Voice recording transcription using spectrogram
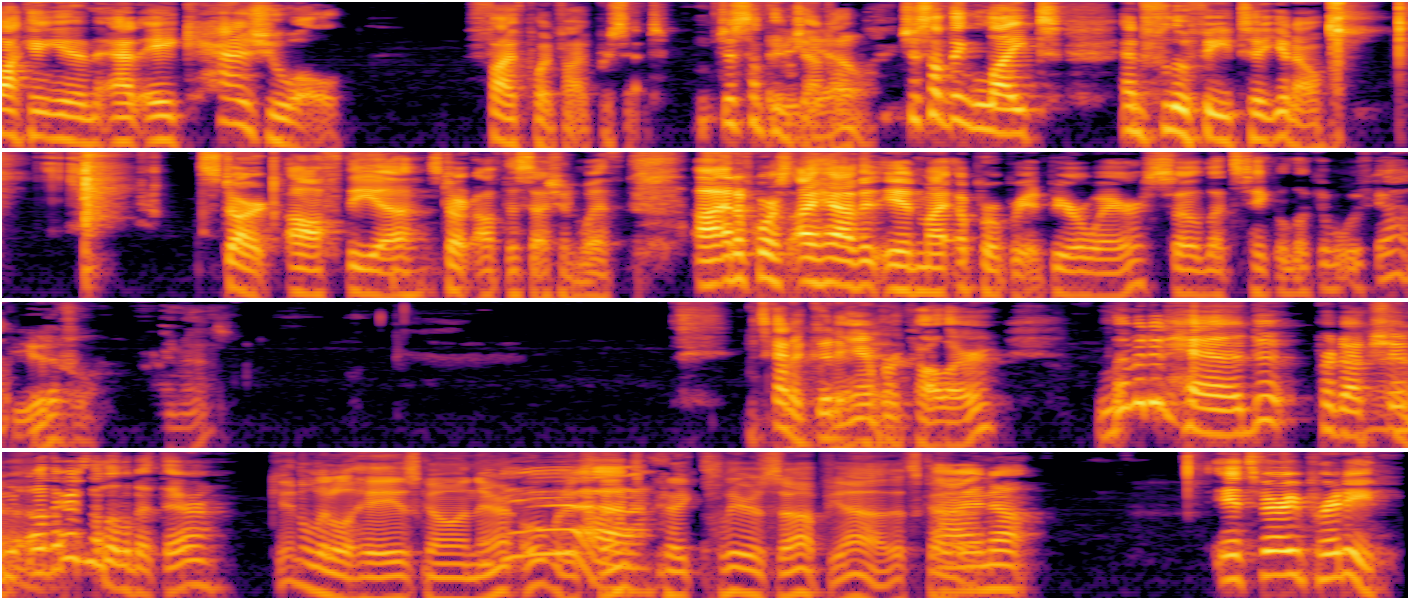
clocking in at a casual 5.5%. Just something gentle, go. just something light and floofy to, you know, start off the uh, start off the session with. Uh, and of course, I have it in my appropriate beerware. So let's take a look at what we've got. Beautiful. Very. It's got a good amber color, limited head production. Yeah. Oh, there's a little bit there. Getting a little haze going there. Oh, but Yeah. if that clears up, yeah, that's got. I know. It's very pretty.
